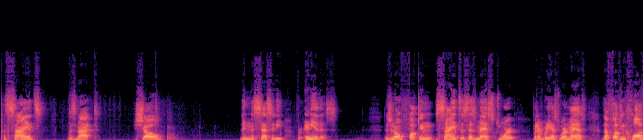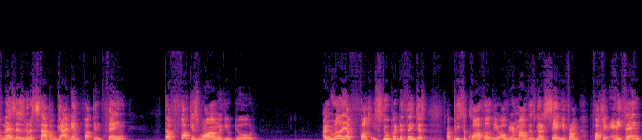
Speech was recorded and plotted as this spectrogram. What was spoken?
The science does not show the necessity for any of this. There's no fucking science that says masks work, but everybody has to wear a mask. The fucking cloth mask that is gonna stop a goddamn fucking thing? The fuck is wrong with you, dude? Are you really that fucking stupid to think just a piece of cloth over your, over your mouth is gonna save you from fucking anything?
